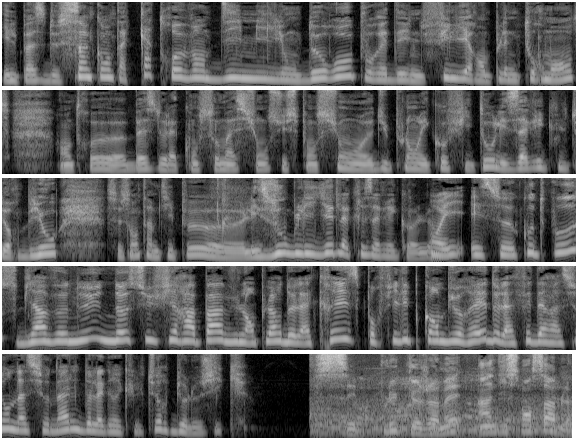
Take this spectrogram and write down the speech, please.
Il passe de 50 à 90 millions d'euros pour aider une filière en pleine tourmente entre euh, baisse de la consommation, suspension euh, du plan éco-phyto. Les agriculteurs bio se sont un petit peu euh, les oubliés de la crise agricole. Oui, et ce coup de pouce, bienvenu, ne suffira pas vu l'ampleur de la crise pour Philippe Camburé de la Fédération nationale de l'agriculture biologique c'est plus que jamais indispensable.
